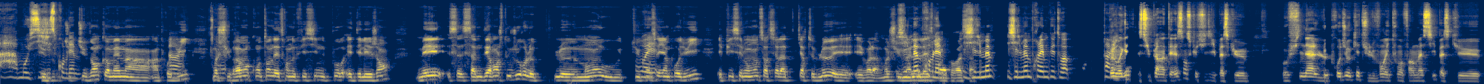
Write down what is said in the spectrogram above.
Ah, moi aussi, j'ai ce problème. Tu, vends quand même un, un produit. Moi, je suis vraiment content d'être en officine pour aider les gens mais ça, ça, me dérange toujours le, le moment où tu conseilles un produit et puis c'est le moment de sortir la carte bleue et, et voilà. Moi je suis mal le même problème. j'ai le même j'ai le même problème que toi. C'est super intéressant ce que tu dis parce que au final le produit auquel tu le vends et tout en pharmacie parce que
